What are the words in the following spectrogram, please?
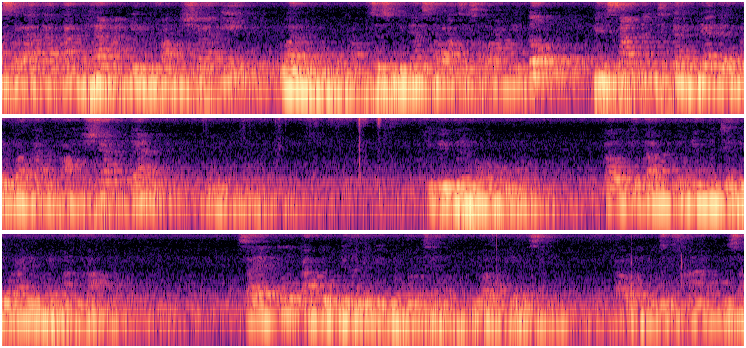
salatatan ha'anil fahsyai wal munkar. Sesungguhnya salat seseorang itu bisa mencegah dia dari perbuatan fahsya dan munkar. Ibu-ibu rahimahullah, kalau kita ingin menjadi orang yang bermanfaat, saya tuh kagum dengan ibu-ibu Nurjana, luar biasa. Kalau hari Jumat bisa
